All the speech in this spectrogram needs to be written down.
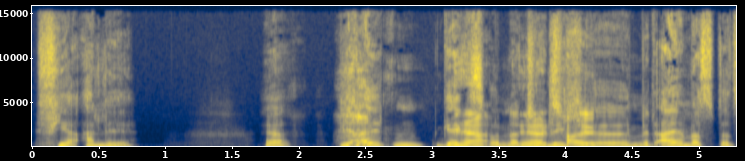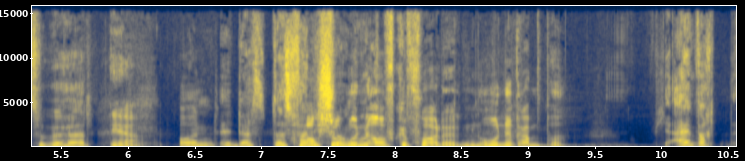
vier alle? Ja? Die alten Gags Ja, und ja, natürlich toll. äh, mit allem, was dazu gehört. Ja. Und äh, das, das fand Auch ich so schon gut. unaufgefordert und ohne Rampe. Einfach äh,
